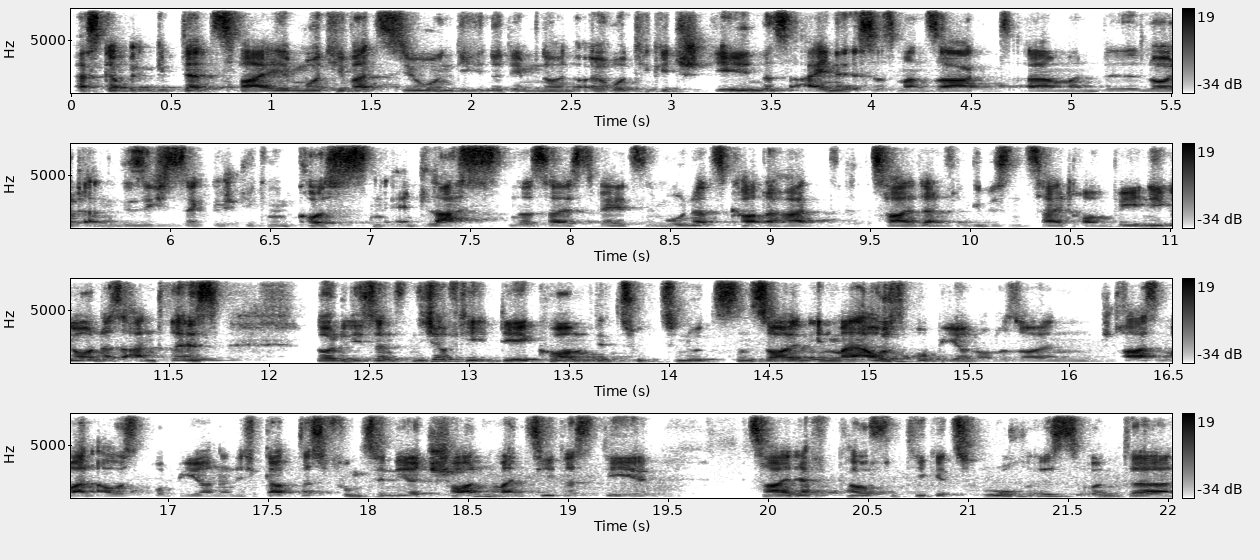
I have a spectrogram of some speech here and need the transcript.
Es gibt ja zwei Motivationen, die hinter dem 9-Euro-Ticket stehen. Das eine ist, dass man sagt, äh, man will Leute angesichts der gestiegenen Kosten entlasten. Das heißt, wer jetzt eine Monatskarte hat, zahlt dann für einen gewissen Zeitraum weniger. Und das andere ist, Leute, die sonst nicht auf die Idee kommen, den Zug zu nutzen, sollen ihn mal ausprobieren oder sollen Straßenbahn ausprobieren. Und ich glaube, das funktioniert schon. Man sieht, dass die Zahl der verkauften Tickets hoch ist und äh,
